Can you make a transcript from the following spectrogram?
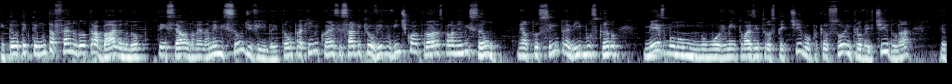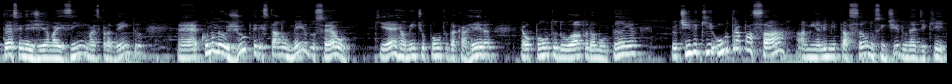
Então eu tenho que ter muita fé no meu trabalho, no meu potencial, na minha, na minha missão de vida. Então, para quem me conhece, sabe que eu vivo 24 horas pela minha missão. Né? Eu estou sempre ali buscando, mesmo num, num, movimento mais introspectivo, porque eu sou introvertido, né? eu tenho essa energia mais in, mais para dentro. É, como meu Júpiter está no meio do céu, que é realmente o ponto da carreira, é o ponto do alto da montanha, eu tive que ultrapassar a minha limitação no sentido né, de que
